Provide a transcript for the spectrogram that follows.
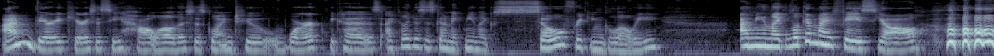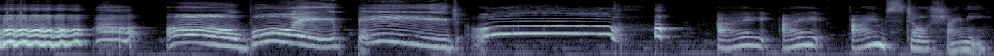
I'm very curious to see how well this is going to work because I feel like this is going to make me like so freaking glowy. I mean, like, look at my face, y'all. oh, boy. Paige. Oh. I, I, I'm still shiny.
